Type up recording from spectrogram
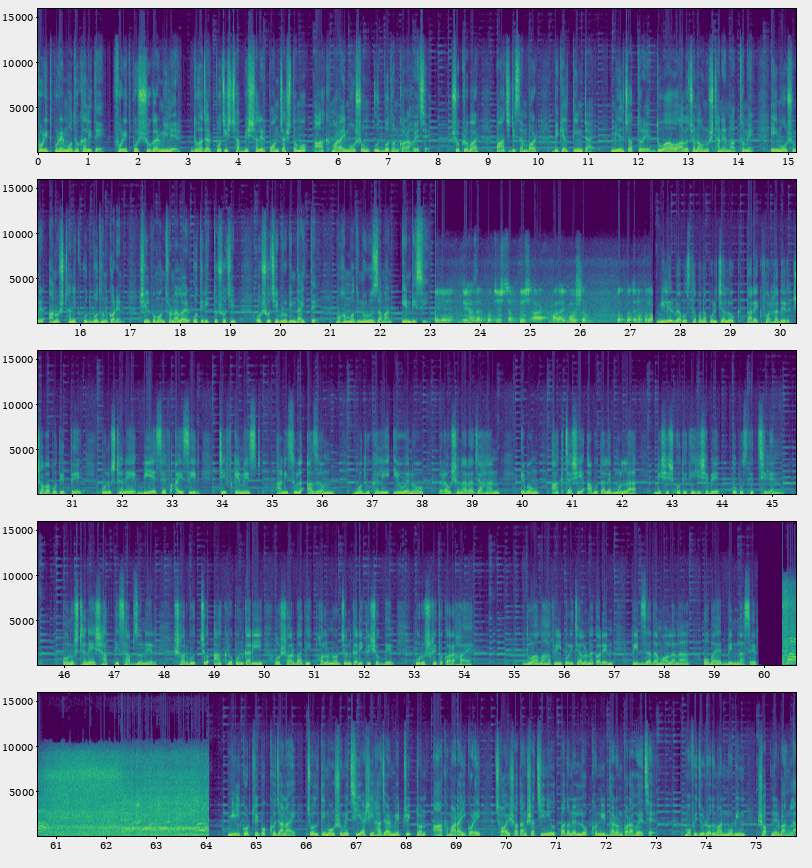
ফরিদপুরের মধুখালীতে ফরিদপুর সুগার মিলের দু হাজার পঁচিশ ছাব্বিশ সালের পঞ্চাশতম আখ মারাই মৌসুম উদ্বোধন করা হয়েছে। শুক্রবার, পাঁচ ডিসেম্বর, বিকেল তিনটায় মিল চত্বরে দোয়া ও আলোচনা অনুষ্ঠানের মাধ্যমে এই মৌসুমের আনুষ্ঠানিক উদ্বোধন করেন শিল্প মন্ত্রণালয়ের অতিরিক্ত সচিব ও সচিব রুগীন দায়িত্বে মোহাম্মদ নুরুজ্জামান, এনডিসি। দুই হাজার পঁচিশ ছাব্বিশ আখ মারাই মৌসুম উপলক্ষে মিলের ব্যবস্থাপনা পরিচালক তারেক ফরহাদের সভাপতিত্বে অনুষ্ঠানে বিএসএফআইসির chief chemist Anisul Azam, Madhukhali UNO Roushanara Jahan এবং আখ চাষি আবু তালেব মোল্লা বিশেষ অতিথি হিসেবে উপস্থিত ছিলেন। অনুষ্ঠানে সাতটি সাবজোনের সর্বোচ্চ আখ রোপণকারী ও সর্বাধিক ফলন অর্জনকারী কৃষকদের পুরস্কৃত করা হয়। দোয়া মাহফিল পরিচালনা করেন পীরজাদা মৌলানা ওবায়েদ বিন নাসের। মিল কর্তৃপক্ষ জানায়, চলতি মৌসুমে ছিয়াশি হাজার মেট্রিক টন আখ মাড়াই করে ছয় শতাংশ চিনি উৎপাদনের লক্ষ্য নির্ধারণ করা হয়েছে। মফিজুর রদুমান মুবিন, স্বপ্নের বাংলা।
